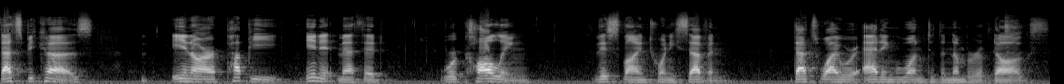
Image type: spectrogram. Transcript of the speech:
That's because in our puppy init method, we're calling this line 27. That's why we're adding one to the number of dogs,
